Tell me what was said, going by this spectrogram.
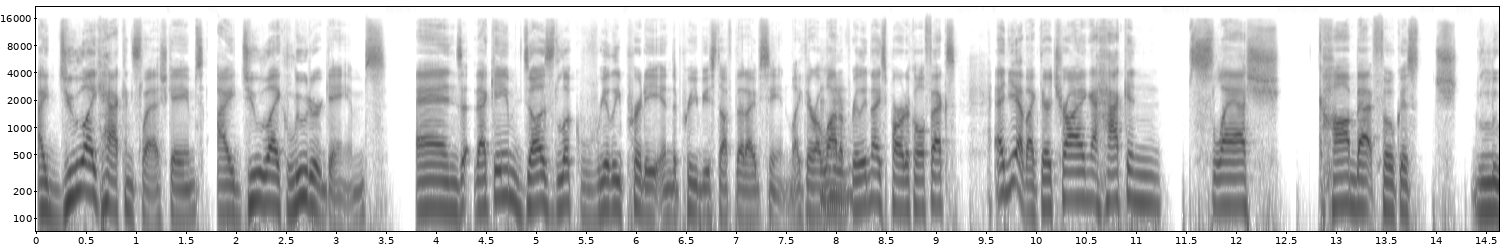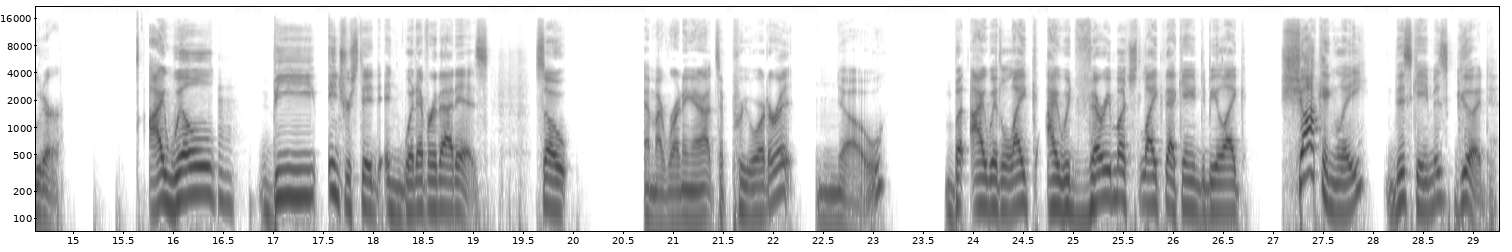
I do like hack and slash games. I do like looter games. And that game does look really pretty in the preview stuff that I've seen. Like there are a lot of really nice particle effects. And yeah, like they're trying a hack and slash combat focused sh- looter. I will mm-hmm. be interested in whatever that is. So, am I running out to pre-order it? No. But I would like I would very much like that game to be like, shockingly, this game is good.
